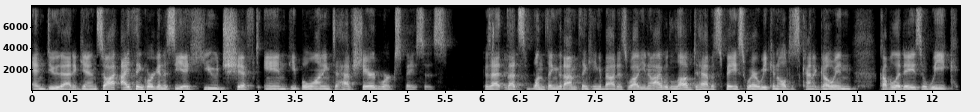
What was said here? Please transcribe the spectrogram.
and do that again. So I, I think we're going to see a huge shift in people wanting to have shared workspaces because that Yeah. that's one thing that I'm thinking about as well. You know, I would love to have a space where we can all just kind of go in a couple of days a week,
